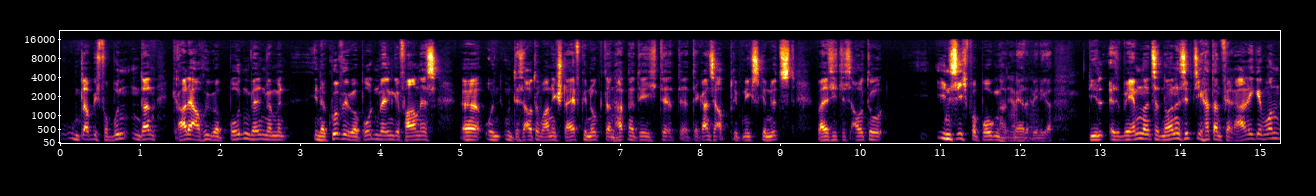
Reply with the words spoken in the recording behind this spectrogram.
unglaublich verbunden dann, gerade auch über Bodenwellen, wenn man in der Kurve über Bodenwellen gefahren ist äh, und, und das Auto war nicht steif genug, dann hat natürlich der, der, der ganze Abtrieb nichts genützt, weil sich das Auto in sich verbogen hat, ja, mehr oder ja. weniger. Die also WM 1979 hat dann Ferrari gewonnen.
